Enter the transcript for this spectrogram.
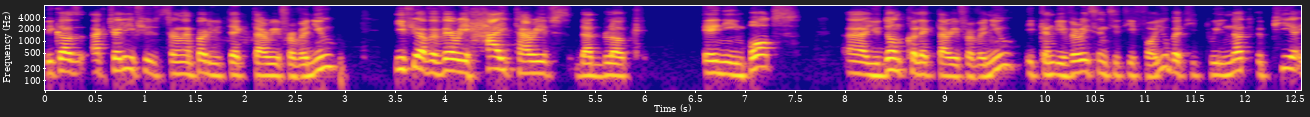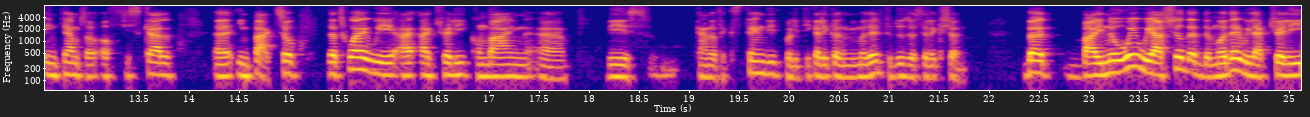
Because actually, if you, for example, you take tariff revenue, if you have a very high tariffs that block any imports, uh, you don't collect tariff revenue. It can be very sensitive for you, but it will not appear in terms of, of fiscal uh, impact. So that's why we actually combine uh, this kind of extended political economy model to do the selection. But by no way we are sure that the model will actually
